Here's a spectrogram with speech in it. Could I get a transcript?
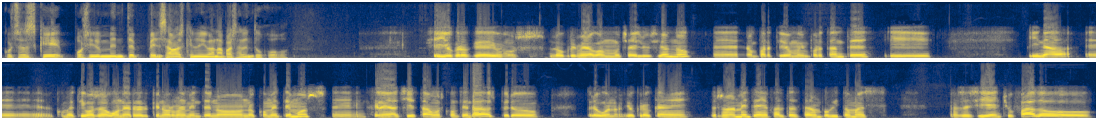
Cosas que posiblemente pensabas que no iban a pasar en tu juego. Sí, yo creo que íbamos lo primero con mucha ilusión, ¿no? era un partido muy importante y y nada, eh, cometimos algún error que normalmente no, no cometemos. Eh, en general sí estábamos concentrados, pero, pero bueno, yo creo que personalmente me falta estar un poquito más no sé si enchufado o,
